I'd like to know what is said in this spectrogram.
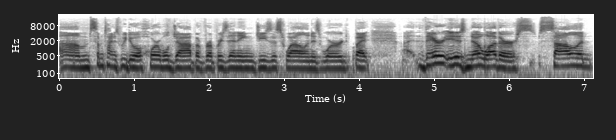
Um, sometimes we do a horrible job of representing Jesus well in His Word, but uh, there is no other s- solid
